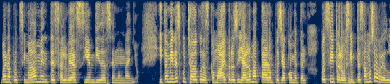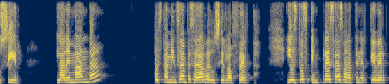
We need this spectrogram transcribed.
bueno, aproximadamente salvé a 100 vidas en un año. Y también he escuchado cosas como, ay, pero si ya lo mataron, pues ya cómetelo. Pues sí, pero si empezamos a reducir la demanda, pues también se va a empezar a reducir la oferta. Y estas empresas van a tener que ver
